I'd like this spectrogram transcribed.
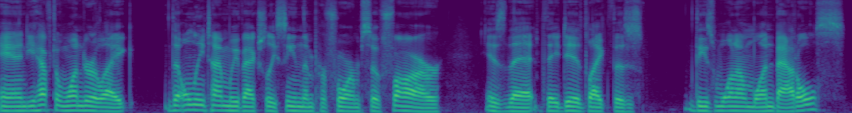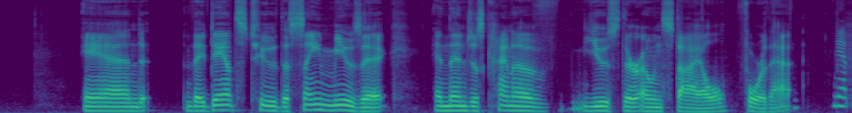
And you have to wonder like the only time we've actually seen them perform so far is that they did like this these one-on-one battles and they danced to the same music and then just kind of used their own style for that. Yep.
